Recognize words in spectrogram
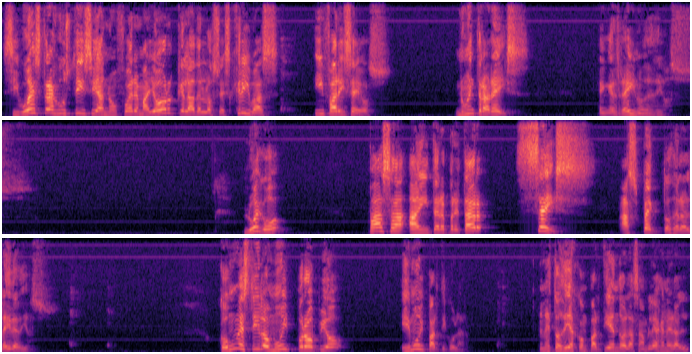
si vuestra justicia no fuere mayor que la de los escribas y fariseos, no entraréis en el reino de Dios. Luego pasa a interpretar seis aspectos de la ley de Dios, con un estilo muy propio y muy particular. En estos días compartiendo en la Asamblea General,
